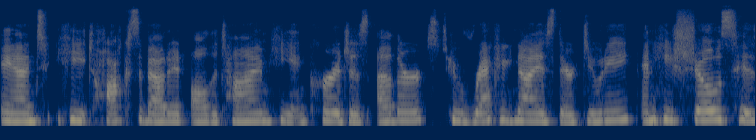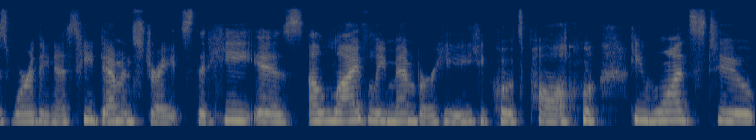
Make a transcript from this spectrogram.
and he talks about it all the time. He encourages others to recognize their duty and he shows his worthiness. He demonstrates that he is a lively member. He he quotes Paul. he wants to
